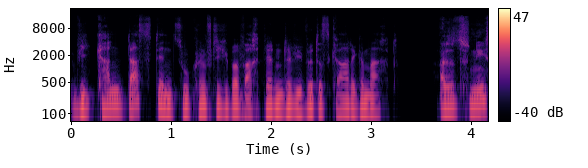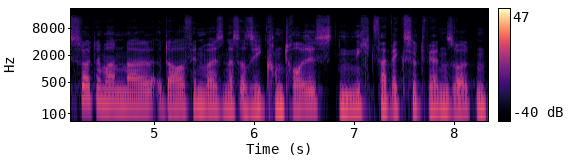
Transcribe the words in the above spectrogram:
Wie kann das denn zukünftig überwacht werden oder wie wird das gerade gemacht? Also zunächst sollte man mal darauf hinweisen, dass also die Kontrolllisten nicht verwechselt werden sollten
